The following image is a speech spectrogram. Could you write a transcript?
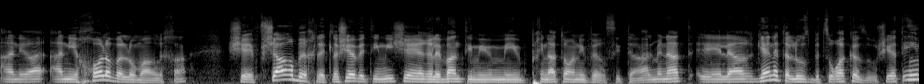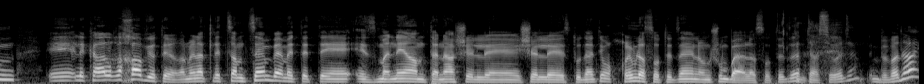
אני, אני יכול אבל לומר לך, שאפשר בהחלט לשבת עם מי שרלוונטי מבחינת האוניברסיטה, על מנת אה, לארגן את הלו"ז בצורה כזו, שיתאים אה, לקהל רחב יותר, על מנת לצמצם באמת את אה, זמני ההמתנה של, אה, של אה, סטודנטים, אנחנו יכולים לעשות את זה, אין לנו שום בעיה לעשות את זה. אתם תעשו את זה? בוודאי.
